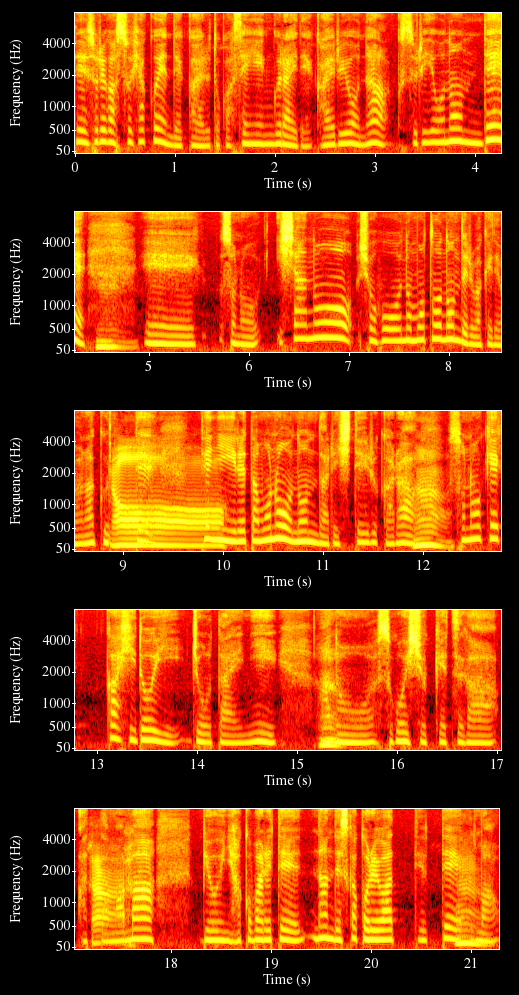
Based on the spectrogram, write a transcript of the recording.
でそれが数百円で買えるとか1000円ぐらいで買えるような薬を飲んで、えーその医者の処方のもとを飲んでるわけではなくって手に入れたものを飲んだりしているから、うん。その結果ひどい状態に、あのすごい出血があったまま病院に運ばれて何ですかこれはって言って、うん。まあ、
